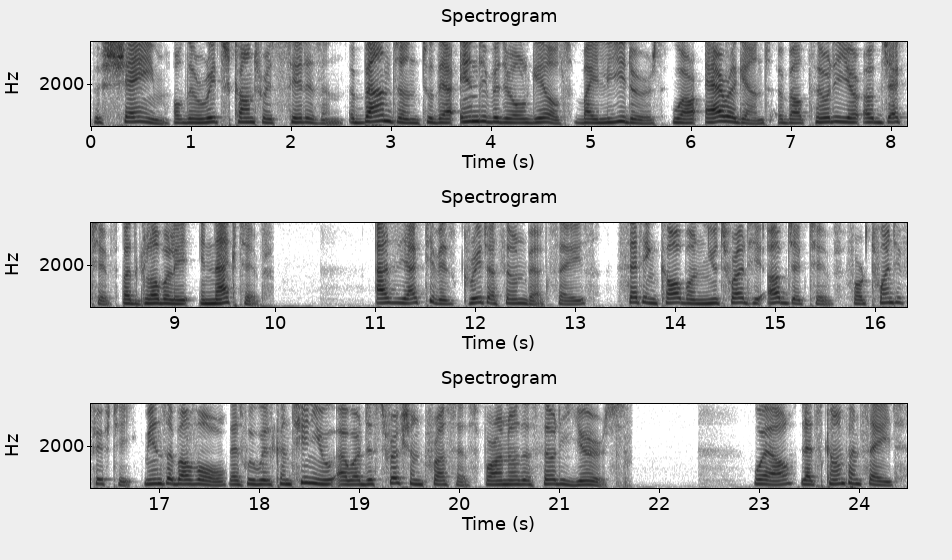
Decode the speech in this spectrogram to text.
the shame of the rich country's citizen, abandoned to their individual guilt by leaders who are arrogant about 30 year objective but globally inactive. As the activist Greta Thunberg says, setting carbon neutrality objective for 2050 means above all that we will continue our destruction process for another 30 years. Well, let's compensate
